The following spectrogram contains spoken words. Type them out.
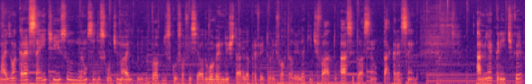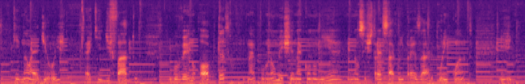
mas uma crescente isso não se discute mais. Inclusive, o próprio discurso oficial do governo do estado e da prefeitura de Fortaleza é que de fato a situação está crescendo. A minha crítica, que não é de hoje, é que de fato o governo opta né, por não mexer na economia, não se estressar com o empresário por enquanto e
